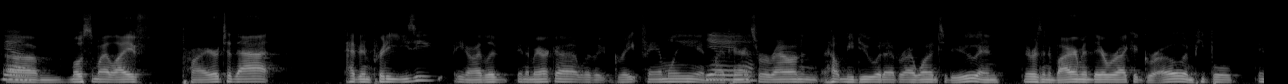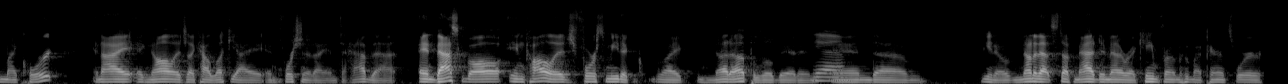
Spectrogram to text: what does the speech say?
Yeah. Um, most of my life prior to that had been pretty easy. You know, I live in America with a great family and Yeah, my parents were around and helped me do whatever I wanted to do. And there was an environment there where I could grow and people in my court. And I acknowledge like how lucky I and fortunate I am to have that. And basketball in college forced me to like nut up a little bit and Yeah. and um, you know none of that stuff mattered. Didn't matter where I came from, who my parents were,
